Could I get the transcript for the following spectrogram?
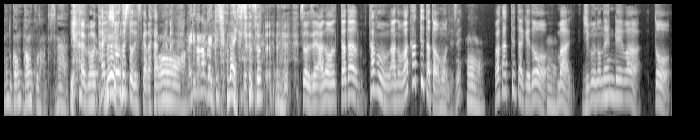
本当頑頑固なんですね。いやもう対象の人ですから。ね、アメリカなんか行く必要ない そうそう。そうですね。あのただ多分あの分かってたとは思うんですね。うん、分かってたけど、うん、まあ自分の年齢はと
